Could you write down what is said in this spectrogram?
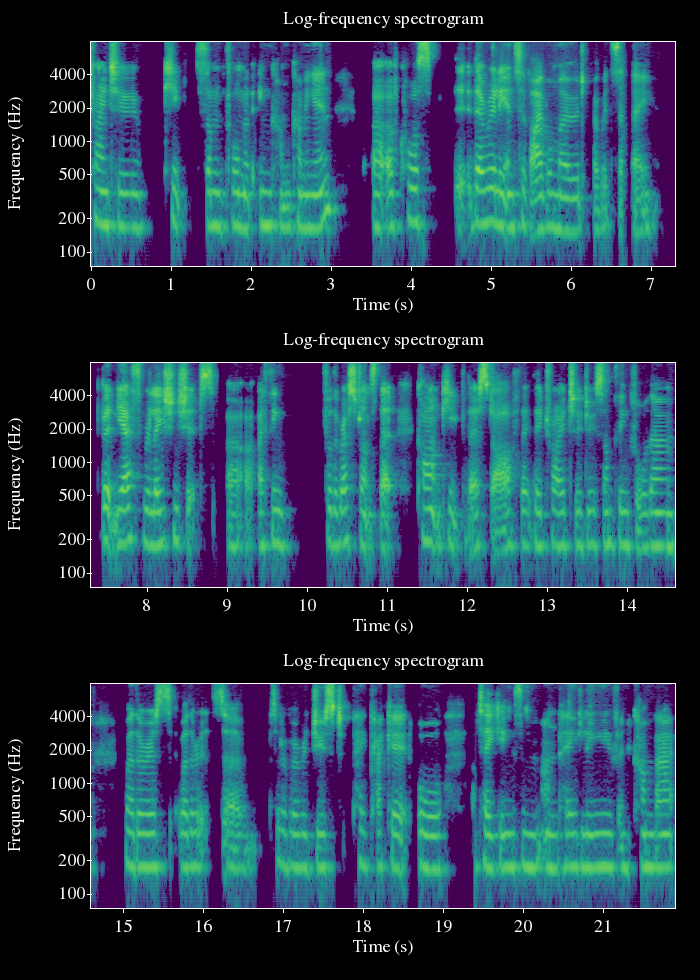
trying to keep some form of income coming in. Uh, of course, they're really in survival mode, I would say. But yes, relationships, uh, I think for the restaurants that can't keep their staff, they, they try to do something for them, whether it's, whether it's um, sort of a reduced pay packet or taking some unpaid leave and come back.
